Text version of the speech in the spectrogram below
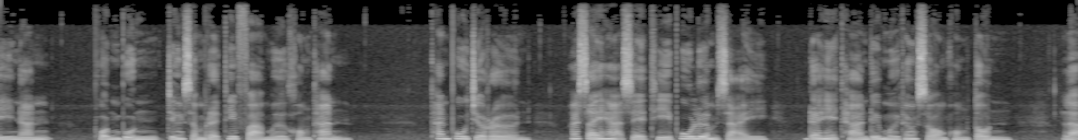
ดีนั้น ผลบุญจึงสำเร็จที่ฝ่ามือของท่าน ท่านผู้เจริญ อาศัยหาเศรษฐีผู้เลื่อมใส ได้ให้ทานด้วยมือทั้งสองของตน และ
